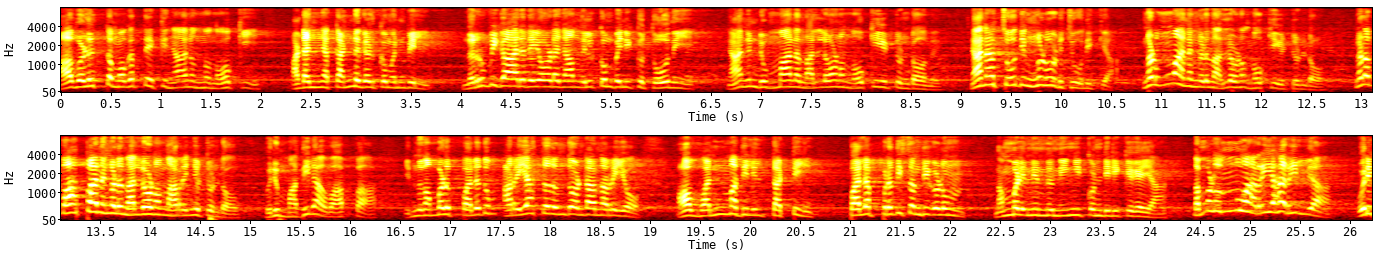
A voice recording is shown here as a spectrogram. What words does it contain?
ആ വെളുത്ത മുഖത്തേക്ക് ഞാനൊന്ന് നോക്കി. അടഞ്ഞ കണ്ണുകൾക്ക് മുൻപിൽ നിർവികാരതയോടെ ഞാൻ നിൽക്കുമ്പോൾ എനിക്ക് തോന്നി ഞാൻ എന്റെ ഉമ്മാനെ നല്ലോണം നോക്കിയിട്ടുണ്ടോന്ന് ഞാൻ ആ ചോദ്യം നിങ്ങളോട് ചോദിക്കുക നിങ്ങൾ ഉമ്മാനെ നിങ്ങൾ നല്ലോണം നോക്കിയിട്ടുണ്ടോ? നിങ്ങളെ വാപ്പ നിങ്ങൾ നല്ലോണം അറിഞ്ഞിട്ടുണ്ടോ? ഒരു മതിലാ വാപ്പ. ഇന്ന് നമ്മൾ പലതും അറിയാത്തത് എന്തുകൊണ്ടാണെന്നറിയോ? ആ വൻമതിലിൽ തട്ടി പല പ്രതിസന്ധികളും നമ്മളിൽ നിന്ന് നീങ്ങിക്കൊണ്ടിരിക്കുകയാണ്. നമ്മളൊന്നും അറിയാറില്ല. ഒരു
